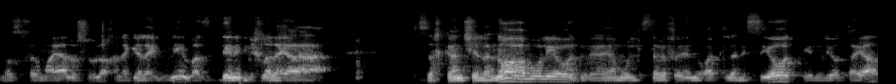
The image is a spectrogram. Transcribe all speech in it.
לא זוכר מה היה לו, שהוא לא יכול להגיע לאימונים, ואז דני בכלל היה שחקן של הנוער אמור להיות, והיה אמור להצטרף אלינו רק לנסיעות, כאילו להיות תייר.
